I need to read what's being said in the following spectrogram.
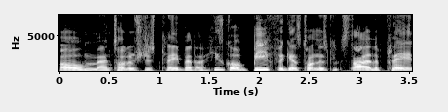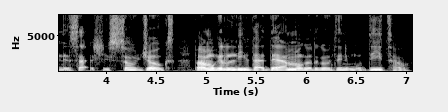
oh man, Tottenham should just play better. He's got beef against Tottenham's style of play, and it's actually so jokes. But I'm not going to leave that there. I'm not going to go into any more detail.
